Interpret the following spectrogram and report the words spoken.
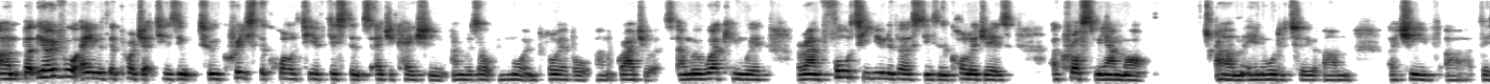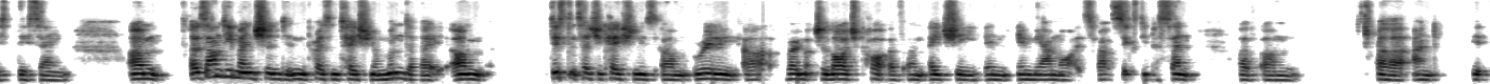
Um, but the overall aim of the project is in, to increase the quality of distance education and result in more employable um, graduates. And we're working with around 40 universities and colleges across Myanmar um, in order to um, achieve uh, this, this aim. Um, as Andy mentioned in the presentation on Monday, um, distance education is um, really uh, very much a large part of um, HE in, in Myanmar. It's about 60% of, um, uh, and, it,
